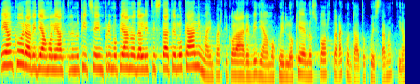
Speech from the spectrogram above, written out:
E ancora vediamo le altre notizie in primo piano dalle testate locali, ma in particolare vediamo quello che è lo sport raccontato questa mattina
